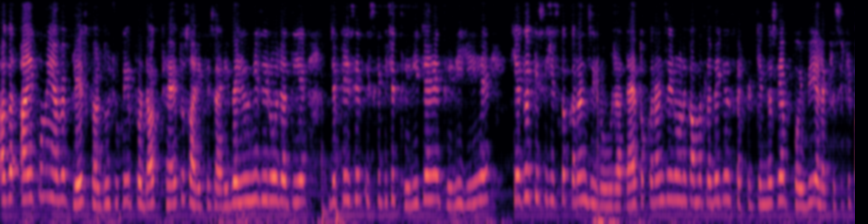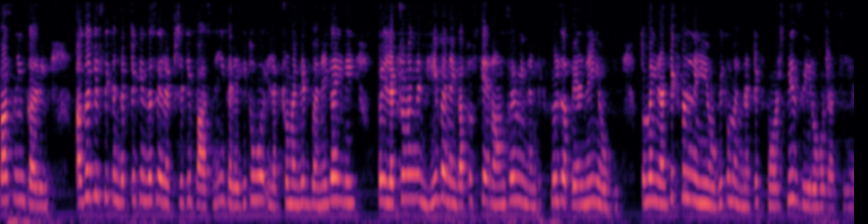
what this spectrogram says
अगर आई को मैं यहाँ पे प्लेस कर दूँ, चूँकि ये प्रोडक्ट है तो सारी की सारी वैल्यू ही ज़ीरो हो जाती है। जबकि इसे, इसके पीछे थेरी क्या है? थेरी ये है कि अगर किसी चीज़ का करंट ज़ीरो हो जाता है तो करंट ज़ीरो होने का मतलब है कि सर्किट के अंदर से आप कोई भी इलेक्ट्रिसिटी पास नहीं कर रही। अगर किसी कंडक्टर के अंदर से इलेक्ट्रिसिटी पास नहीं करेगी तो वो इलेक्ट्रोमैग्नेट बनेगा ही नहीं। और इलेक्ट्रोमैग्नेट नहीं बनेगा तो उसके अराउंड में मैग्नेटिक फ़ील्ड अपेयर नहीं होगी। तो मैग्नेटिक फ़ील्ड नहीं होगी तो मैग्नेटिक फोर्स भी ज़ीरो हो जाती है।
